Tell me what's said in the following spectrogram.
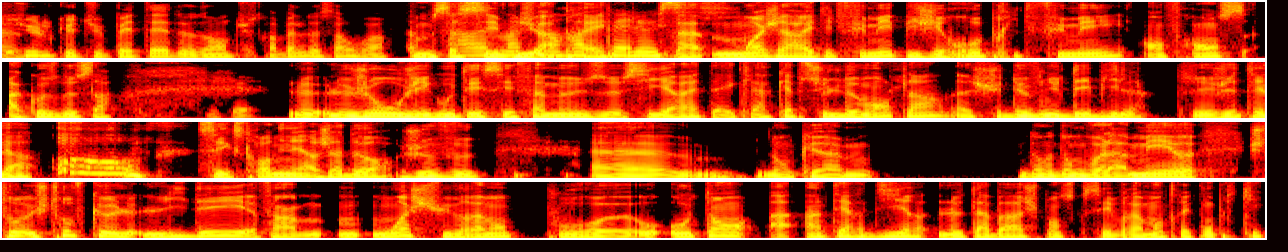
capsule que tu pétais dedans. Tu te rappelles de ça ou pas? Comme ça Ah ouais, c'est moi, venu après. Bah, moi, j'ai arrêté de fumer, puis j'ai repris de fumer en France à cause de ça. Le, le jour où j'ai goûté ces fameuses cigarettes avec la capsule de menthe, là, je suis devenu débile. J'ai- J'étais là, oh, c'est extraordinaire, j'adore, je veux. Euh, donc, euh, donc, donc voilà. Mais euh, je trouve, je trouve que l'idée, enfin, moi, je suis vraiment pour euh, autant à interdire le tabac. Je pense que c'est vraiment très compliqué.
